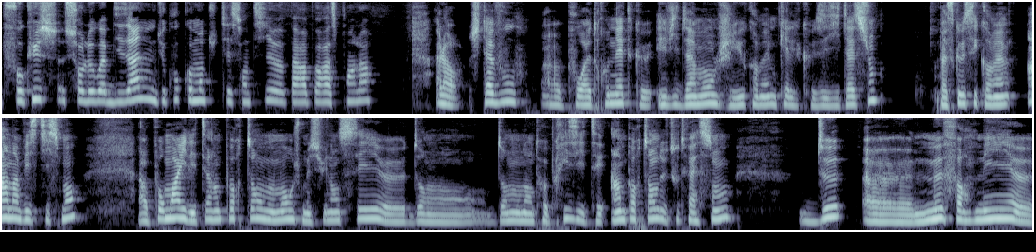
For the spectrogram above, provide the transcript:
focus sur le web design? Du coup, comment tu t'es senti par rapport à ce point-là? Alors, je t'avoue, pour être honnête, que évidemment, j'ai eu quand même quelques hésitations parce que c'est quand même un investissement. Alors pour moi, il était important au moment où je me suis lancée dans, dans mon entreprise, il était important de toute façon de me former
